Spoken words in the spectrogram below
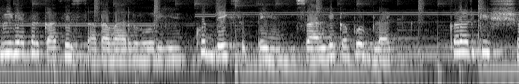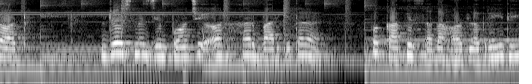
मीडिया पर काफ़ी ज़्यादा वायरल हो रही है। खुद देख सकते हैं जानवी कपूर ब्लैक कलर की शॉर्ट, ड्रेस में जिम पहुँची और हर बार की तरह वो काफ़ी ज़्यादा हॉट लग रही थी।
